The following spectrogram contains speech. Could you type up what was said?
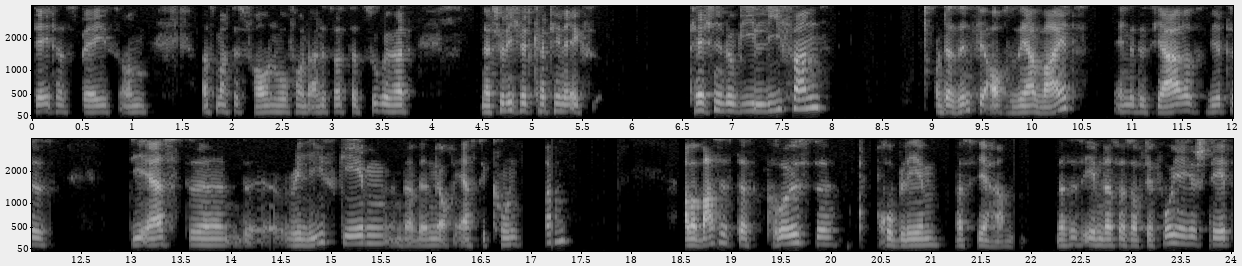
Data Space und was macht das Fraunhofer und alles, was dazugehört. Natürlich wird Catena X Technologie liefern und da sind wir auch sehr weit. Ende des Jahres wird es die erste Release geben und da werden wir auch erste Kunden haben. Aber was ist das größte Problem, was wir haben? Das ist eben das, was auf der Folie hier steht.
